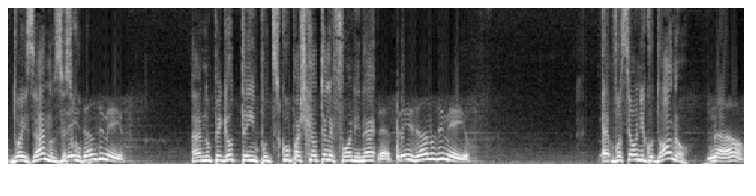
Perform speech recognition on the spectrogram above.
Dois anos? Três Desculpa. anos e meio. Ah, não peguei o tempo, desculpa, acho que é o telefone, né? É, três anos e meio. É, você é o único dono? Não.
